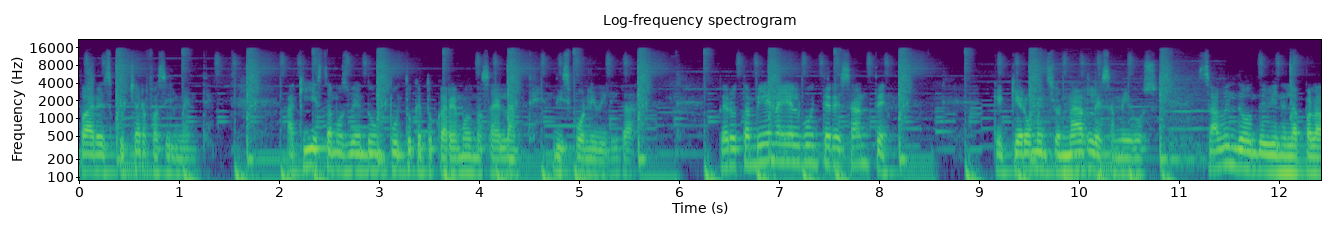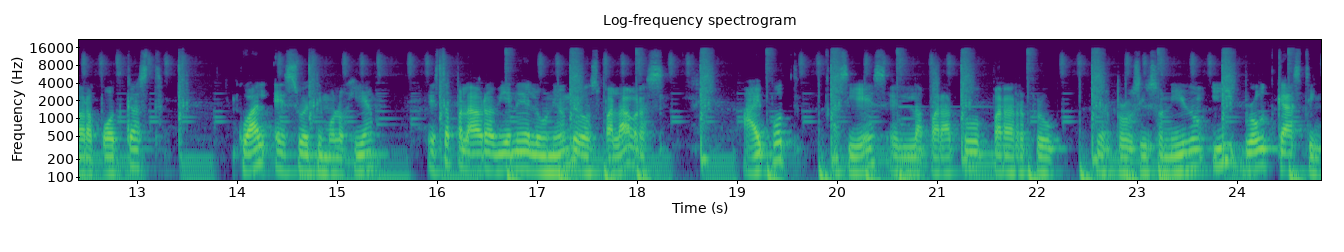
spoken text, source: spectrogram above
para escuchar fácilmente. Aquí estamos viendo un punto que tocaremos más adelante, disponibilidad. Pero también hay algo interesante que quiero mencionarles amigos. ¿Saben de dónde viene la palabra podcast? ¿Cuál es su etimología? Esta palabra viene de la unión de dos palabras. iPod, así es, el aparato para reproducir sonido, y broadcasting,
